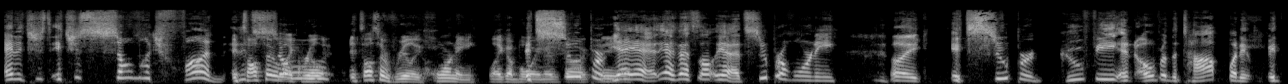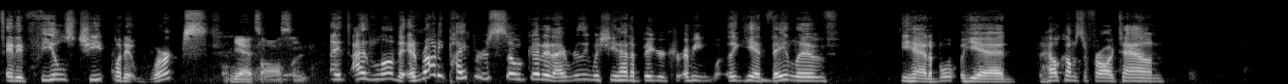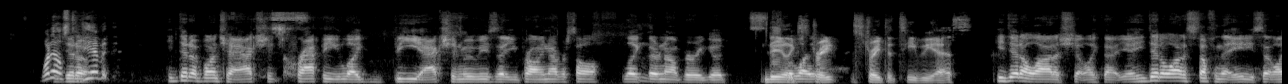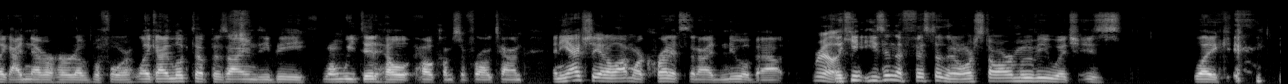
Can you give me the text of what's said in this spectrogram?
And it's just it's just so much fun. And It's, also so- like really. It's also really horny, like a boy. It's super. Dog. Yeah, yeah, yeah. That's all. Yeah, it's super horny. Like it's super goofy and over the top, but it, it and it feels cheap, but it works. yeah. It's awesome. I, I love it. And Roddy Piper is so good at. it. I really wish he'd had a bigger. career. I mean, like he had They Live. He had a. Bo- He had Hell Comes to Frogtown. What else did did, a- he have? It? He did a bunch of action, crappy like B action movies that you probably never saw. Like they're not very good. They like like- straight straight to TBS. He did a lot of shit like that. Yeah, he did a lot of stuff in the '80s that like I'd never heard of before. Like I looked up his IMDb when we did Hell Hell Comes to Frogtown, and he actually had a lot more credits than I knew about. Really? Like he, he's in the Fist of the North Star movie, which is like,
